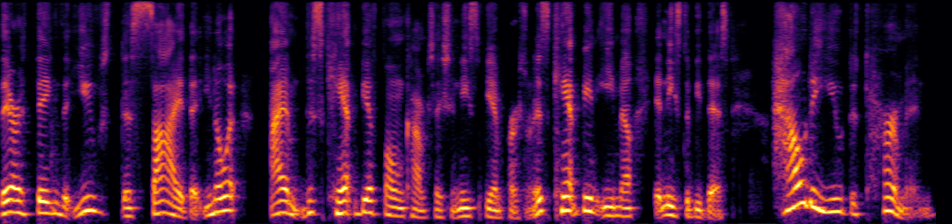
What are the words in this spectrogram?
there are things that you decide that you know what? I am this can't be a phone conversation it needs to be in person this can't be an email it needs to be this how do you determine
